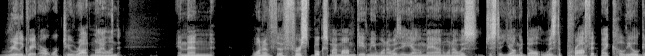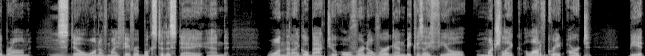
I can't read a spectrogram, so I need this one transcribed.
really great artwork too. Rotten Island. And then one of the first books my mom gave me when I was a young man, when I was just a young adult, was The Prophet by Kahlil Gibran mm. still one of my favorite books to this day and one that I go back to over and over again because I feel much like a lot of great art be it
